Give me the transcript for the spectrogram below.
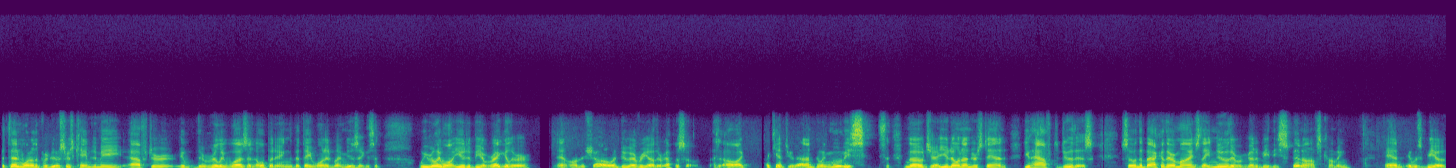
But then one of the producers came to me after it, there really was an opening that they wanted my music and said, We really want you to be a regular uh, on the show and do every other episode. I said, Oh, I, I can't do that. I'm doing movies. Said, no, Jay, you don't understand. You have to do this. So in the back of their minds, they knew there were going to be these spin-offs coming, and it was be a,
